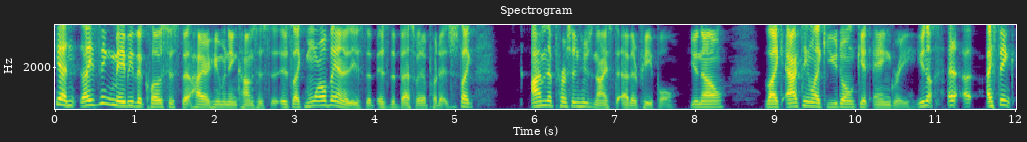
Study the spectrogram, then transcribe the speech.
Yeah i think maybe the closest that higher humaning comes is, is like moral vanity is the, is the best way to put it. It's just like i'm the person who's nice to other people you know like acting like you don't get angry you know uh, i think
